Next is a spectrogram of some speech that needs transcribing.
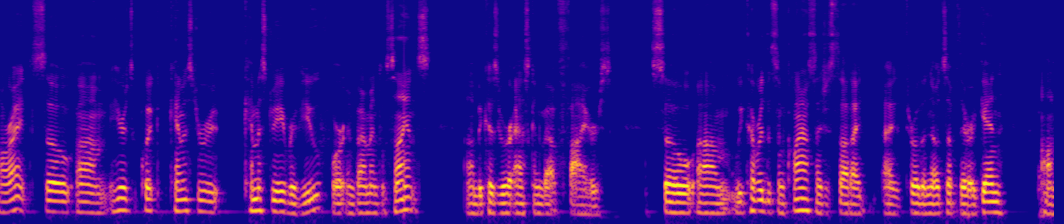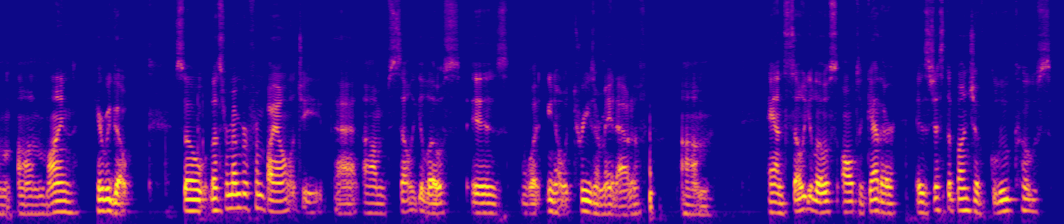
All right, so um, here's a quick chemistry chemistry review for environmental science uh, because we were asking about fires. So um, we covered this in class. I just thought I'd, I'd throw the notes up there again on online. Here we go. So let's remember from biology that um, cellulose is what you know what trees are made out of, um, and cellulose altogether is just a bunch of glucose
